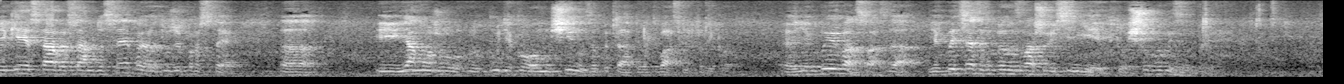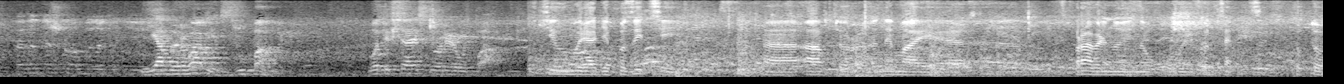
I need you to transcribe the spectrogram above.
яке я ставив сам до себе, дуже просте. Е, І я можу будь-якого мужчину запитати, от вас, наприклад. Якби вас, вас, да, якби це зробили з вашою сім'єю, то що би ви зробили? Я би рвав їх зубами. От і вся історія УПА. В цілому ряді позицій е, автор не має е, правильної наукової концепції, тобто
